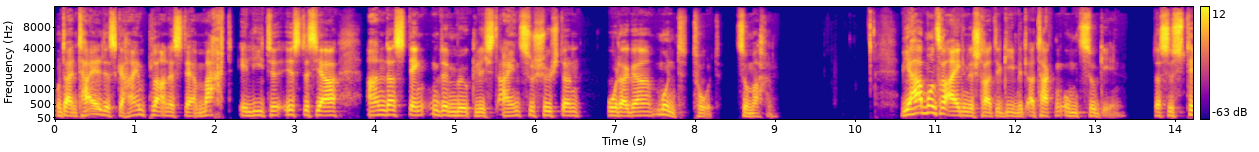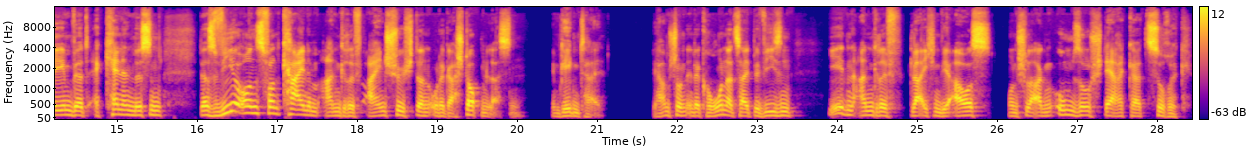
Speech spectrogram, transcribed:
Und ein Teil des Geheimplanes der Machtelite ist es ja, Andersdenkende möglichst einzuschüchtern oder gar mundtot zu machen. Wir haben unsere eigene Strategie, mit Attacken umzugehen. Das System wird erkennen müssen, dass wir uns von keinem Angriff einschüchtern oder gar stoppen lassen. Im Gegenteil. Wir haben schon in der Corona-Zeit bewiesen, jeden Angriff gleichen wir aus und schlagen umso stärker zurück.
